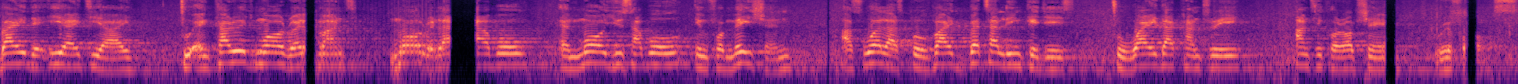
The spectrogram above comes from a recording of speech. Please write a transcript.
by the EITI to encourage more relevant more reliable and more usable information, as well as provide better linkages to wider country anti corruption reforms.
